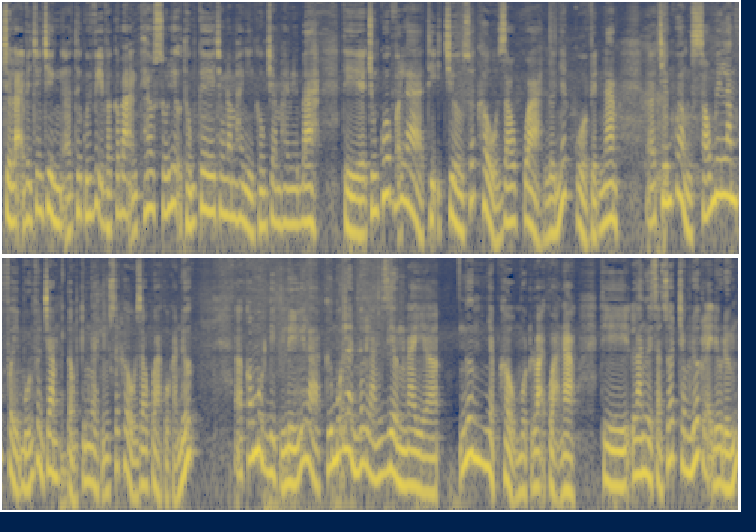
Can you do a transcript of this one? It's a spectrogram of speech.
Trở lại với chương trình, à, thưa quý vị và các bạn, theo số liệu thống kê trong năm 2023 thì Trung Quốc vẫn là thị trường xuất khẩu rau quả lớn nhất của Việt Nam, à, chiếm khoảng 65,4% tổng kim ngạch xuất khẩu rau quả của cả nước. À, có một nghịch lý là cứ mỗi lần nước láng giềng này ngưng nhập khẩu một loại quả nào thì là người sản xuất trong nước lại đều đứng.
